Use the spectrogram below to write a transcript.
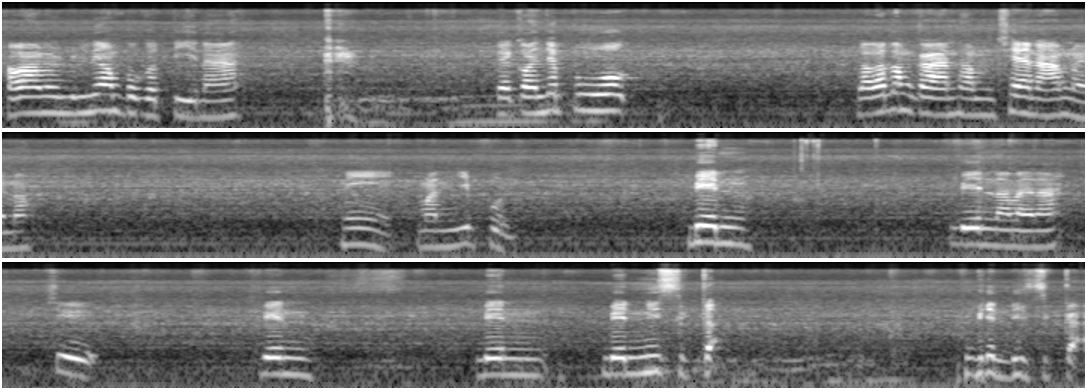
เพราะว่ามันเป็นเรื่องปกตินะ แต่ก่อนจะปลูก เราก็ต้องการทำแช่น้ำหน่อยเนาะนี่มันญี่ปุ่น เบน เบนอะไรนะ ชื่อ เบน เบน เบนนิสกะ เบนนิสกะ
